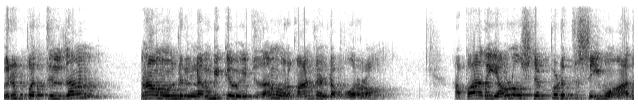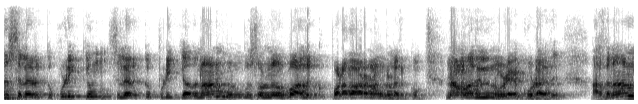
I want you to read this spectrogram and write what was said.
விருப்பத்தில் தான் நாம் ஒன்றில் நம்பிக்கை வைத்து தான் ஒரு கான்டென்ட்டை போடுறோம். அப்போ அது எவ்வளோ ஸ்டெப் எடுத்து செய்வோம்? அது சிலருக்கு பிடிக்கும் சிலருக்கு பிடிக்காது. நான் முன்பு சொன்னப்போ அதுக்கு பல காரணங்கள் இருக்கும். நாம் அதில் நுழையக்கூடாது. அதனால்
